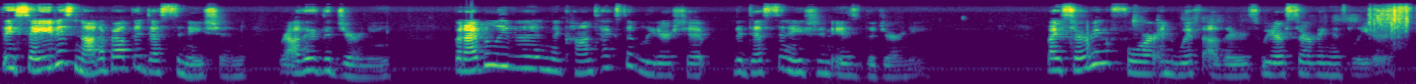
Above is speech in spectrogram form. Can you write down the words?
They say it is not about the destination, rather the journey, but I believe that in the context of leadership, the destination is the journey. By serving for and with others, we are serving as leaders.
